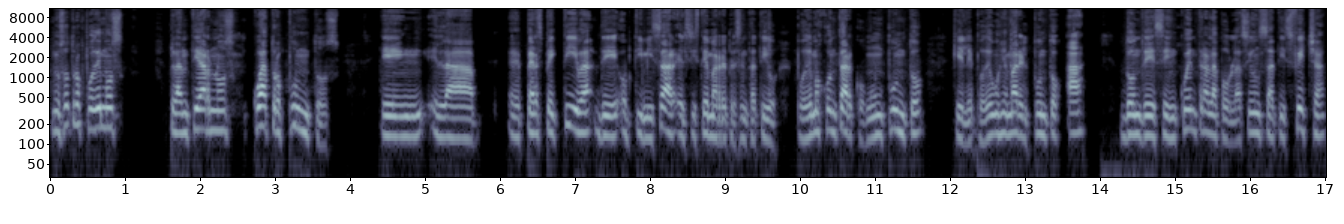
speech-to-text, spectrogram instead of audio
Nosotros podemos plantearnos cuatro puntos en la eh, perspectiva de optimizar el sistema representativo. Podemos contar con un punto que le podemos llamar el punto A, donde se encuentra la población satisfecha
